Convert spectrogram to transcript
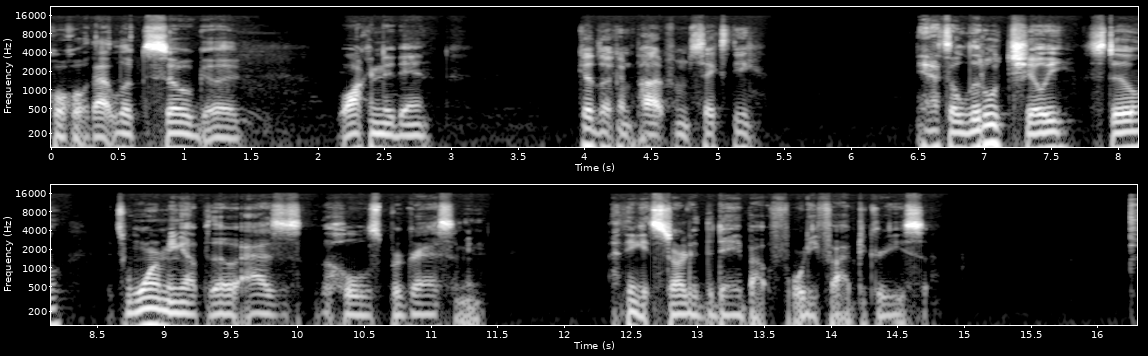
Whoa, that looked so good. Walking it in. Good looking putt from sixty. Yeah, it's a little chilly still. It's warming up though as the holes progress. I mean, I think it started the day about 45 degrees. So.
